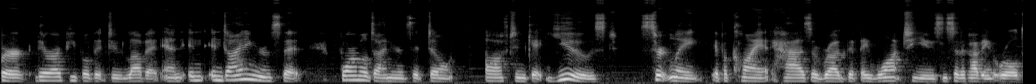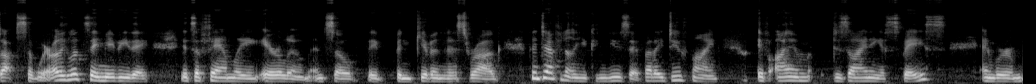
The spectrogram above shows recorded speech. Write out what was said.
There are people that do love it. And in, in dining rooms that formal dining rooms that don't often get used certainly if a client has a rug that they want to use instead of having it rolled up somewhere. Like let's say maybe they it's a family heirloom and so they've been given this rug then definitely you can use it. But i do find if i am designing a space and we're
